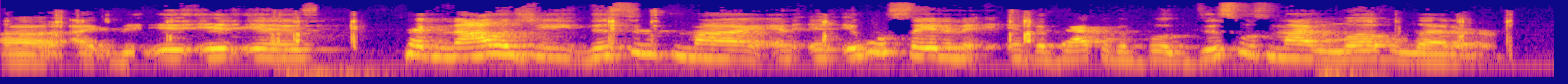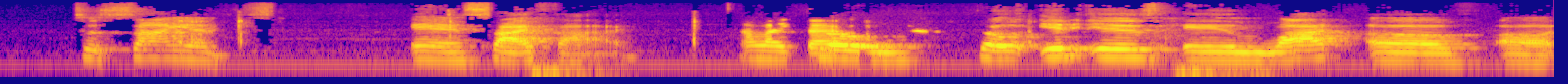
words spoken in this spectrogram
I, it, it is technology. This is my and it, it will say it in the, in the back of the book. This was my love letter to science and sci-fi. I like that. So, so it is a lot of uh,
